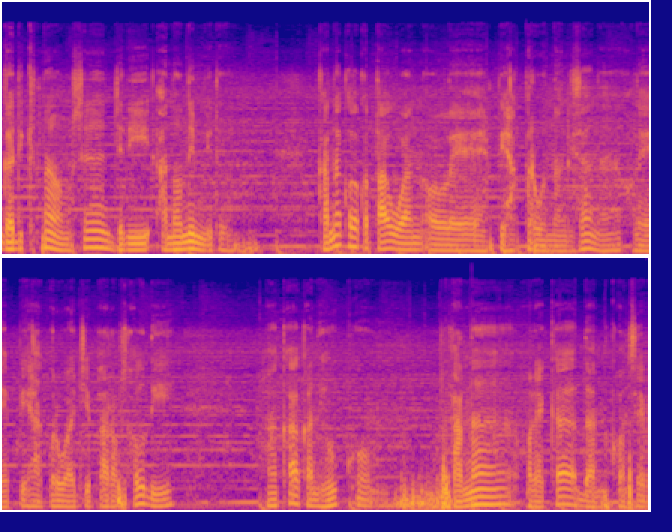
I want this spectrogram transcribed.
gak dikenal maksudnya jadi anonim gitu. Karena kalau ketahuan oleh pihak berwenang di sana oleh pihak berwajib Arab Saudi maka akan dihukum. Karena mereka dan konsep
